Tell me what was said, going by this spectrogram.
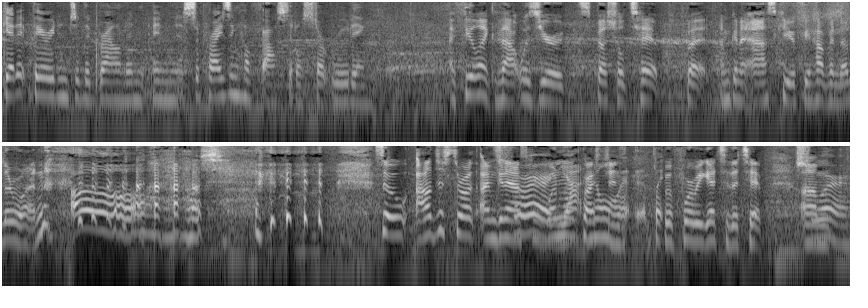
get it buried into the ground. And, and it's surprising how fast it'll start rooting. I feel like that was your special tip, but I'm going to ask you if you have another one. Oh, gosh. So I'll just throw. I'm going to ask you one yeah, more question no, but- before we get to the tip. Um, Sure.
